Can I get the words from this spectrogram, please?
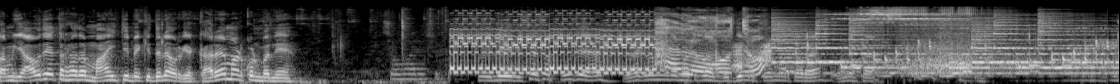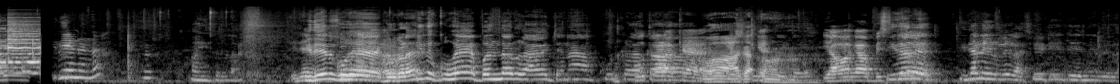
ತಮ್ಗೆ ಯಾವುದೇ ತರಹದ ಮಾಹಿತಿ ಬೇಕಿದ್ದಲ್ಲಿ ಅವ್ರಿಗೆ ಕರೆ ಮಾಡ್ಕೊಂಡು ಬನ್ನಿ. ಸೊ ಇಲ್ಲಿ ವಿಶೇಷ ಪೂಜೆ ಮಠದ ಮಾಡ್ತಾರೆ. ಇದೇನು ಗುಹೆ ಗುರುಗಳೇ? ಇದು ಗುಹೆ ಬಂದವ್ರು ಆಗ ಜನ ಕೂತ್ಕೊಳ್ಳೋಕೆ ಆಗ. ಯಾವಾಗ ಬಿಸಿಲು ಇದರಲ್ಲಿ ಇದರಲ್ಲಿ ಇರಲಿಲ್ಲ ಸೀಟ್ ಇದು ಏನಿರಲಿಲ್ಲ.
